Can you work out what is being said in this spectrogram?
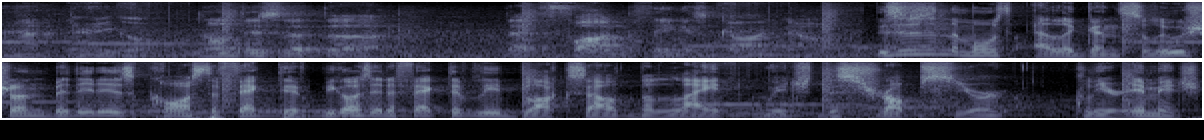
Ah, there you go. Notice that the that fog thing is gone now. This isn't the most elegant solution, but it is cost effective because it effectively blocks out the light which disrupts your clear image.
